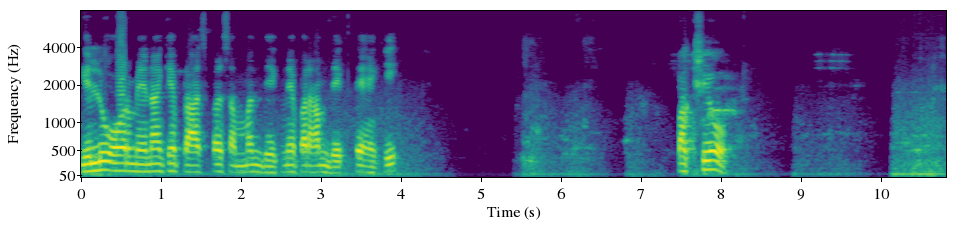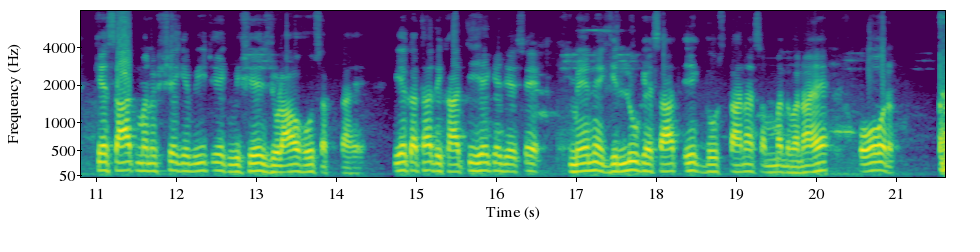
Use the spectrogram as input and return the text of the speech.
गिल्लू और मैना के परस्पर संबंध देखने पर हम देखते हैं कि पक्षियों के साथ मनुष्य के बीच एक विशेष जुड़ाव हो सकता है। ये कथा दिखाती है कि जैसे मैंने गिल्लू के साथ एक दोस्ताना संबंध बना है और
